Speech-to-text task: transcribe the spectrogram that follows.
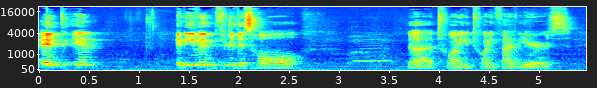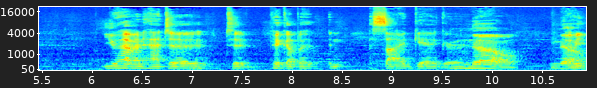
And and and even through this whole uh, 20, 25 years, you haven't had to to pick up a, an- a side gig or. No, no. I mean,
